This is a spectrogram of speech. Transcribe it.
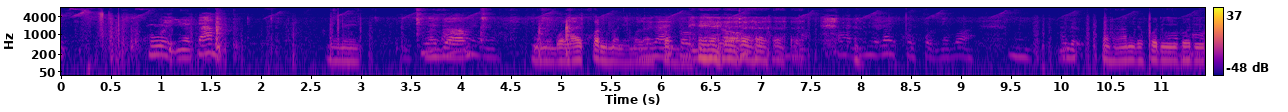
มันคุยเนี่ยจ้มื้อนี้ำเนี่ยยอมมื้อนี้บ่หลายคนมื้อนี้บ่หลายคนบ่หลายคนมีไล่คนคนแล้วบ่อาหารก็พอดีพอดี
